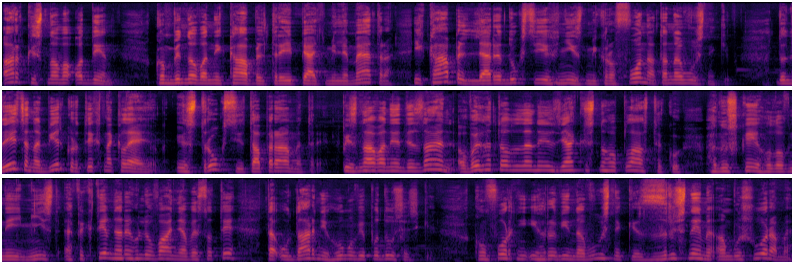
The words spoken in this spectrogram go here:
Arctis Nova 1, комбінований кабель 3,5 мм і кабель для редукції гнізд мікрофона та навушників. Додається набір крутих наклейок, інструкції та параметри. Впізнаваний дизайн виготовлений з якісного пластику, гнучкий головний міст, ефективне регулювання висоти та ударні гумові подушечки, комфортні ігрові навушники з зручними амбушурами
